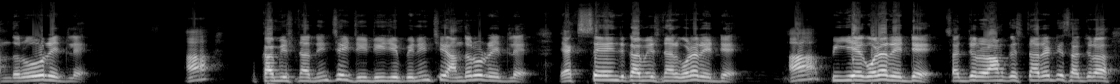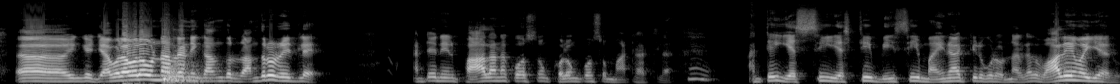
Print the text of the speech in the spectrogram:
అందరూ రెడ్లే కమిషనర్ నుంచి డీజీపీ నుంచి అందరూ రెడ్లే. ఎక్స్చేంజ్ కమిషనర్ కూడా రెడ్డే. పిఏ కూడా రెడ్డే. సజ్జల రామకృష్ణారెడ్డి సజ్జల ఇంక ఎవరెవరో ఉన్నారులేండి ఇంక అందరూ అందరూ రెడ్లే. అంటే నేను పాలన కోసం కులం కోసం మాట్లాడలే అంటే ఎస్సీ ఎస్టీ బీసీ మైనార్టీలు కూడా ఉన్నారు కదా వాళ్ళు ఏమయ్యారు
